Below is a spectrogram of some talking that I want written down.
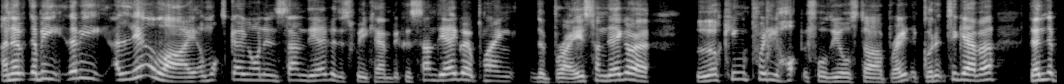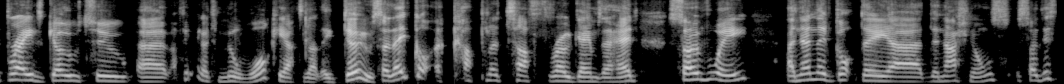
And there- there'll be there'll be a little lie on what's going on in San Diego this weekend because San Diego are playing the Braves. San Diego are looking pretty hot before the All Star break. they've got it together. Then the Braves go to uh, I think they go to Milwaukee after that. They do. So they've got a couple of tough road games ahead. So have we. And then they've got the uh, the Nationals. So this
